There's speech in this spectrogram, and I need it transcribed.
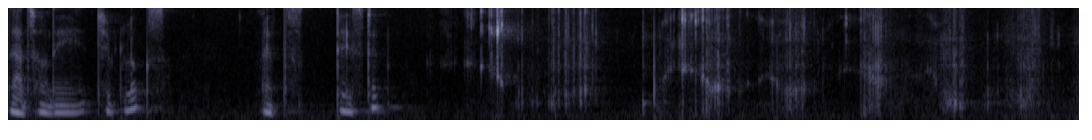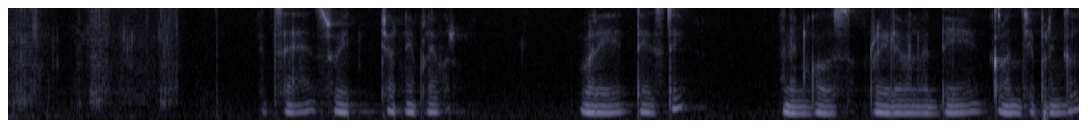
That's how the chip looks. Let's taste it. It's a sweet chutney flavor, very tasty, and it goes really well with the crunchy Pringle.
